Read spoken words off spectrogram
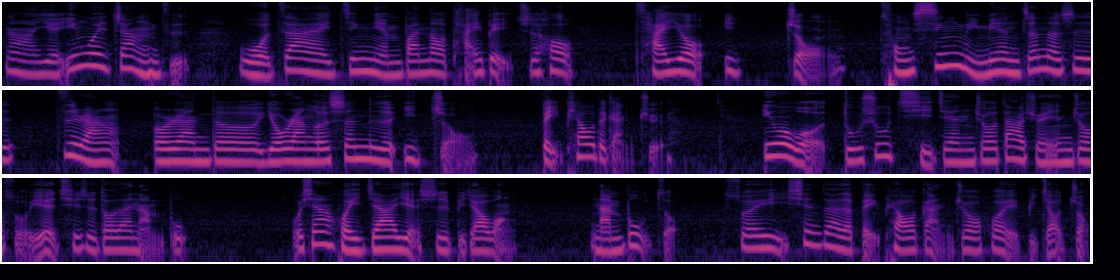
那也因为这样子，我在今年搬到台北之后，才有一种从心里面真的是自然而然的油然而生的一种北漂的感觉。因为我读书期间，就大学研究所也其实都在南部，我现在回家也是比较往南部走，所以现在的北漂感就会比较重。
